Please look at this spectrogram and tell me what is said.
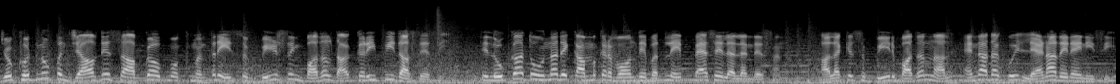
ਜੋ ਖੁਦ ਨੂੰ ਪੰਜਾਬ ਦੇ ਸਾਬਕਾ ਉਪ ਮੁੱਖ ਮੰਤਰੀ ਸੁਖਬੀਰ ਸਿੰਘ ਬਾਦਲ ਦਾ ਕਰੀਬੀ ਦੱਸਦੇ ਸੀ ਤੇ ਲੋਕਾਂ ਤੋਂ ਉਹਨਾਂ ਦੇ ਕੰਮ ਕਰਵਾਉਣ ਦੇ ਬਦਲੇ ਪੈਸੇ ਲੈ ਲੈਂਦੇ ਸਨ। ਹਾਲਾਂਕਿ ਸੁਖਬੀਰ ਬਾਦਲ ਨਾਲ ਇਹਨਾਂ ਦਾ ਕੋਈ ਲੈਣਾ ਦੇਣਾ ਹੀ ਨਹੀਂ ਸੀ।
